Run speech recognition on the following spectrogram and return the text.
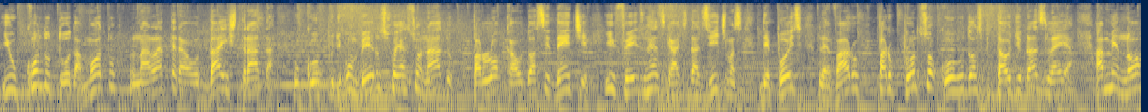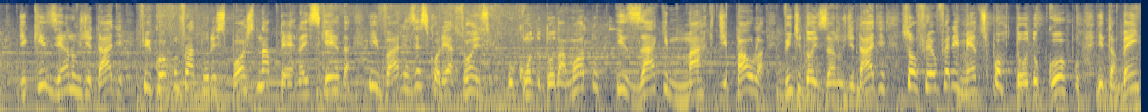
e o condutor da moto na lateral da estrada. O corpo de bombeiros foi acionado para o local do acidente e fez o resgate das vítimas. Depois, levaram para o pronto-socorro do Hospital de Brasileia. A menor, de 15 anos de idade, ficou com fratura exposta na perna esquerda e várias escoriações O condutor da moto, Isaac Marques de Paula, 22 anos de idade, sofreu ferimentos por todo o corpo e também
